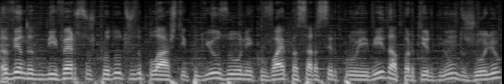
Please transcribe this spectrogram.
A venda de diversos produtos de plástico de uso único vai passar a ser proibida a partir de 1 de julho,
